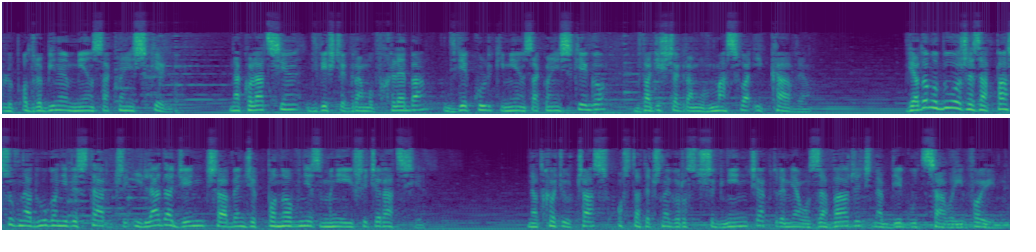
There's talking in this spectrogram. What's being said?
lub odrobinę mięsa końskiego. Na kolację 200 gramów chleba, dwie kulki mięsa końskiego, 20 gramów masła i kawę. Wiadomo było, że zapasów na długo nie wystarczy i lada dzień trzeba będzie ponownie zmniejszyć rację. Nadchodził czas ostatecznego rozstrzygnięcia, które miało zaważyć na biegu całej wojny.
